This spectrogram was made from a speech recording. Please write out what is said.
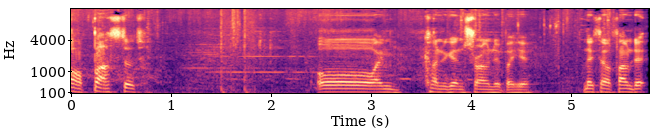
Oh, bastard! Oh, I'm kind of getting surrounded by here. Nathan, I found it.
